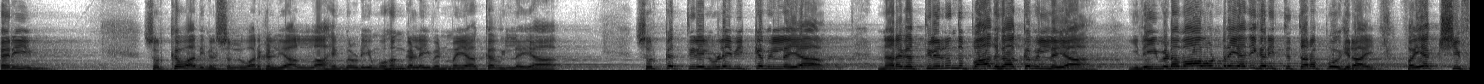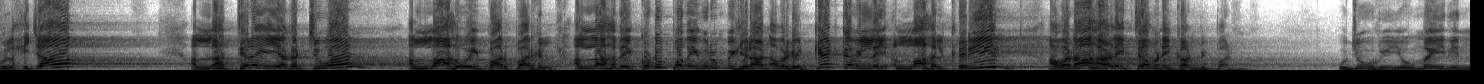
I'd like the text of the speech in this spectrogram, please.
கரீம். சொர்க்கவாதிகள் சொல்லுவார்கள் யா அல்லாஹ் எங்களுடைய முகங்களை வெண்மையாக்கவில்லையா? சொர்க்கத்திலே நுழைவிக்கவில்லையா? நரகத்திலிருந்து பாதுகாக்கவில்லையா? இதை விடவா ஒன்றை அதிகரித்து தரப்போகிறாய்? ஹிஜாப். அல்லாஹ் திரையை அகற்றுவான் அல்லாஹுவை பார்ப்பார்கள். அல்லாஹ் அதை கொடுப்பதை விரும்புகிறான். அவர்கள் கேட்கவில்லை. அல்லாஹ் அல் கரீம் அவனாக அழைத்து அவனை காண்பிப்பான். உஜூஹி உமைதின்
